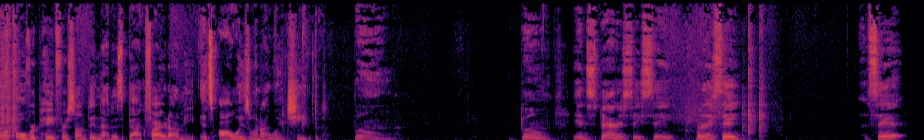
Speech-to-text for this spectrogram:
or overpaid for something that has backfired on me. It's always when I went cheap. Boom. Boom. In Spanish they say what do they say? Say it.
